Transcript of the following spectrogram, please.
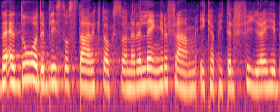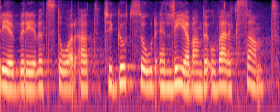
det är då det blir så starkt också när det längre fram i kapitel 4 i Hebreerbrevet står att ty Guds ord är levande och verksamt.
